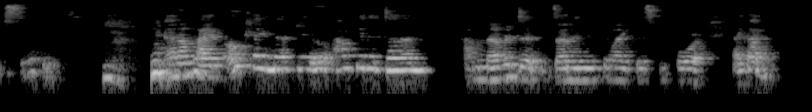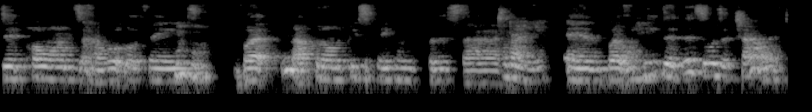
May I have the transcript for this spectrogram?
you serious? and I'm like, okay, nephew, I'll get it done. I've never did, done anything like this before. Like I did poems and I wrote little things, mm-hmm. but you know, I put on a piece of paper and put it aside. Right. And but when he did this, it was a challenge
